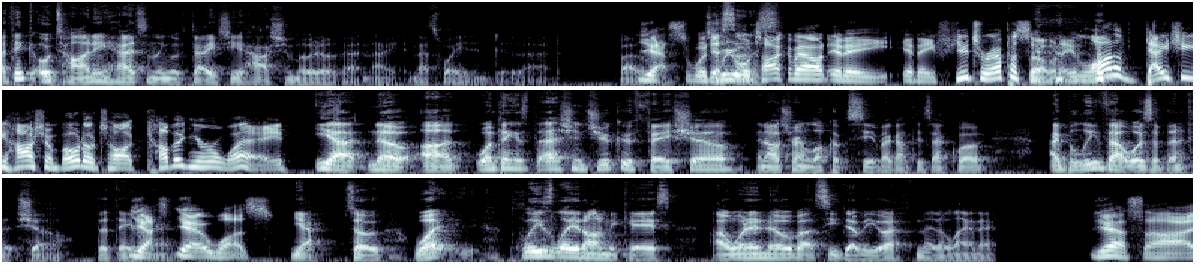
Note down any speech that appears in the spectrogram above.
I think Otani had something with Daichi Hashimoto that night, and that's why he didn't do that. by the way. Yes, which Just we will a talk about in a in a future episode. A lot of Daichi Hashimoto talk coming your way. Yeah, no. Uh, one thing is the Shinjuku Face show, and I was trying to look up to see if I got the exact quote. I believe that was a benefit show that they Yes, ran. yeah, it was. Yeah. So what? Please lay it on me, case. I want to know about CWF Mid Atlantic. Yes, uh,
